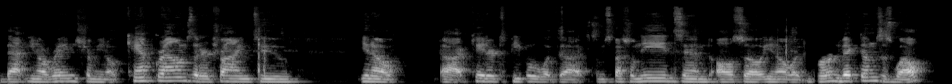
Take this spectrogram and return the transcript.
that you know range from you know campgrounds that are trying to, you know, uh, cater to people with uh, some special needs and also you know like burn victims as well.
